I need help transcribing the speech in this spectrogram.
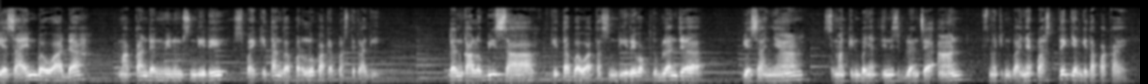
Biasain bawa wadah, makan dan minum sendiri supaya kita nggak perlu pakai plastik lagi. Dan kalau bisa, kita bawa tas sendiri waktu belanja. Biasanya, semakin banyak jenis belanjaan, semakin banyak plastik yang kita pakai.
